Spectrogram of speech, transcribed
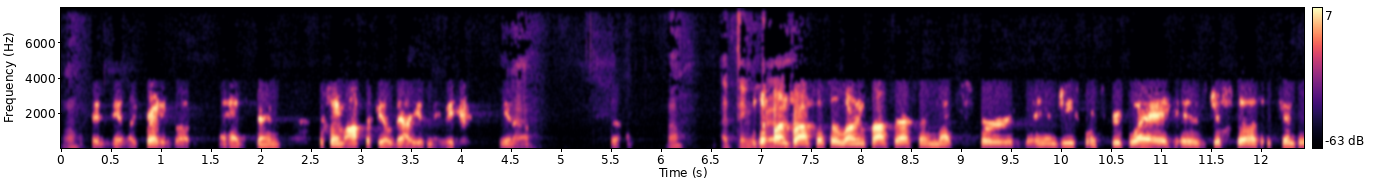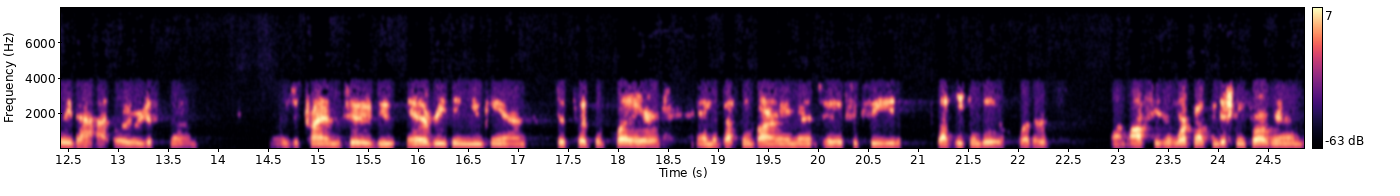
Well. I didn't hit like Freddie, but I had the same the same off the field values, maybe. You know, so Well, I think it's a fun uh, process, a learning process, and that's for the AMG Sports Group way is just uh, it's simply that. We were just um, we're just trying to do everything you can to put the player in the best environment to succeed that he can do, whether it's um, off-season workout conditioning programs.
